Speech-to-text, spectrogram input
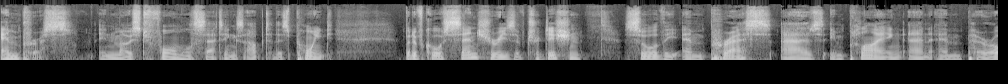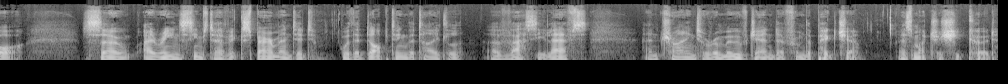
Empress, in most formal settings up to this point, but of course, centuries of tradition saw the Empress as implying an Emperor. So Irene seems to have experimented with adopting the title of Vasilevs and trying to remove gender from the picture as much as she could.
